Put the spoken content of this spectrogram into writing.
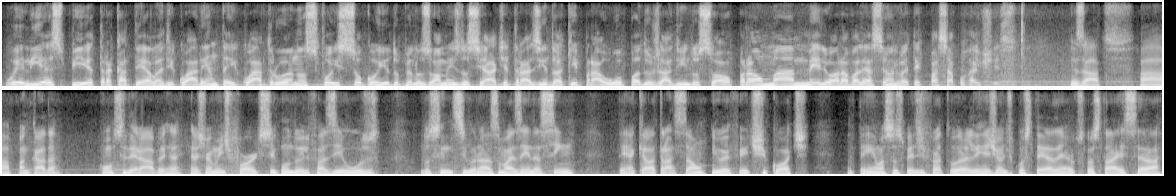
O Elias Pietra Catela, de 44 anos, foi socorrido pelos homens do SIAT e trazido aqui para a UPA do Jardim do Sol para uma melhor avaliação. Ele vai ter que passar por raio-x? Exato. A pancada considerável, relativamente forte. Segundo ele, fazia uso do cinto de segurança, mas ainda assim tem aquela tração e o efeito chicote. Tem uma suspeita de fratura ali região de costela, em arcos costais, será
